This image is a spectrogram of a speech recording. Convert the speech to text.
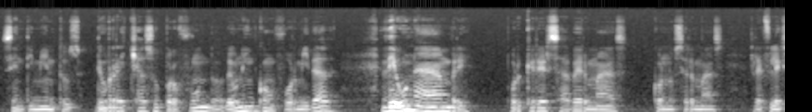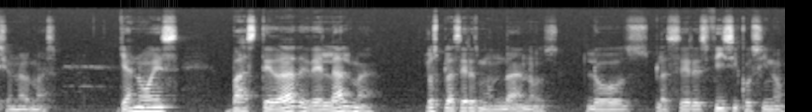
sentimientos, de un rechazo profundo, de una inconformidad, de una hambre por querer saber más, conocer más, reflexionar más. Ya no es vastedad del alma, los placeres mundanos, los placeres físicos, sino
